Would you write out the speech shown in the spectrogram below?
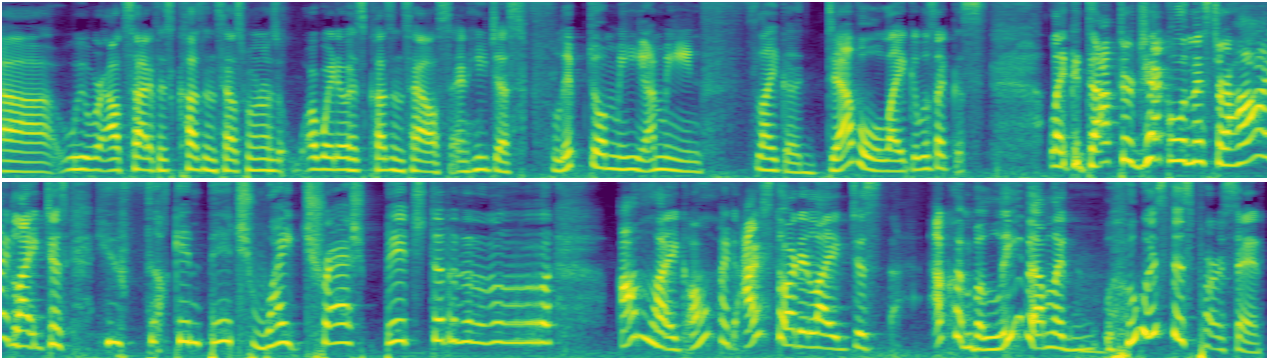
uh, we were outside of his cousin's house. We were on our way to his cousin's house, and he just flipped on me. I mean, like a devil. Like it was like a, like a Doctor Jekyll and Mister Hyde. Like just you fucking bitch, white trash bitch. I'm like, oh my god. I started like just I couldn't believe it. I'm like, who is this person?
